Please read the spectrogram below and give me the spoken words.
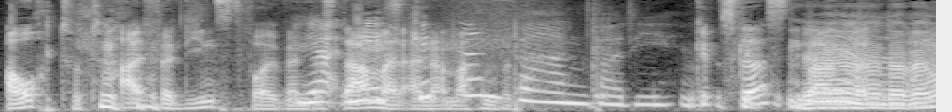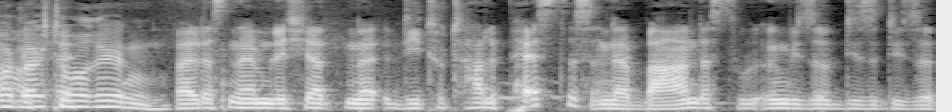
auch total verdienstvoll, wenn ja, das da nee, mal einer machen würde. Bahnbuddy. Gibt's das? Ja, ja, da werden wir gleich okay. drüber reden. Weil das nämlich ja ne, die totale Pest ist in der Bahn, dass du irgendwie so diese, diese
